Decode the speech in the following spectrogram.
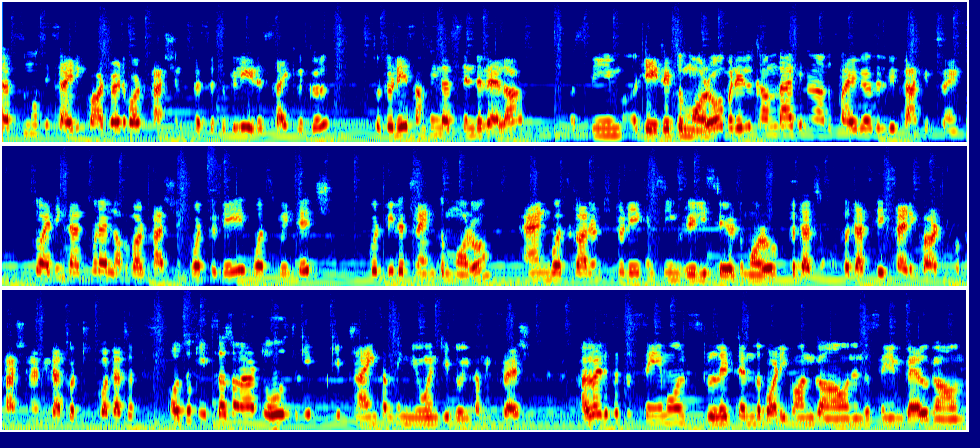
that's the most exciting part, right? About fashion specifically, it is cyclical. So today, something that's Cinderella seem dated tomorrow, but it'll come back in another five years. It'll be back in trend. So I think that's what I love about fashion. What today, what's vintage, could be the trend tomorrow, and what's current today can seem really stale tomorrow. But that's but that's the exciting part of fashion. I think that's what what that's what also keeps us on our toes to keep keep trying something new and keep doing something fresh. Otherwise, if it's the same old slit and the bodycon gown and the same bell gown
